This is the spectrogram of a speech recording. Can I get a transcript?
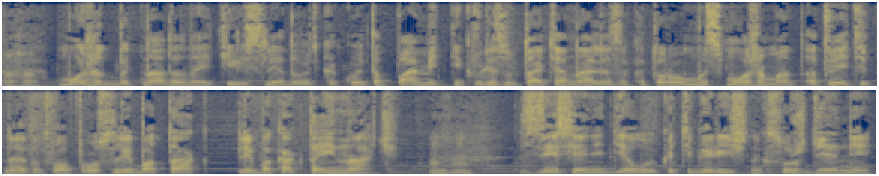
Ага. Может быть, надо найти, исследовать какой-то памятник, в результате анализа которого мы сможем ответить на этот вопрос либо так, либо как-то иначе. Угу. Здесь я не делаю категоричных суждений,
